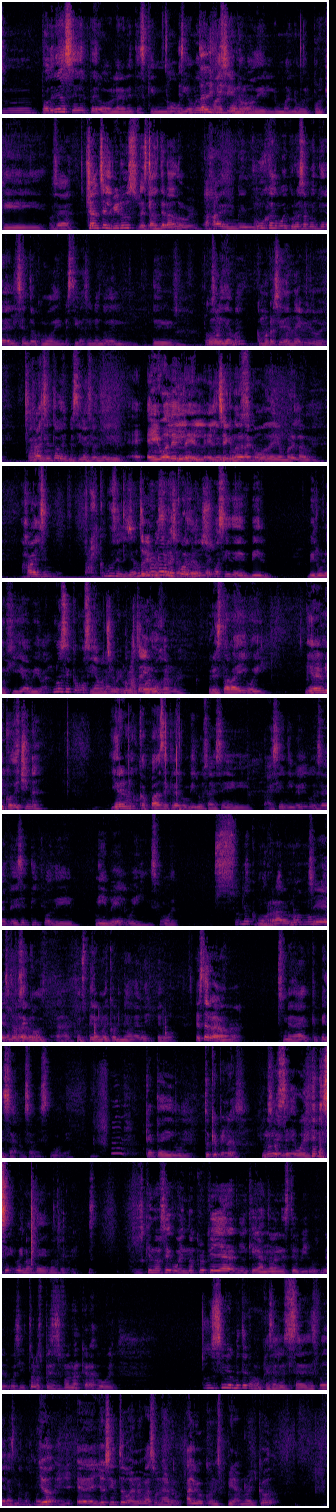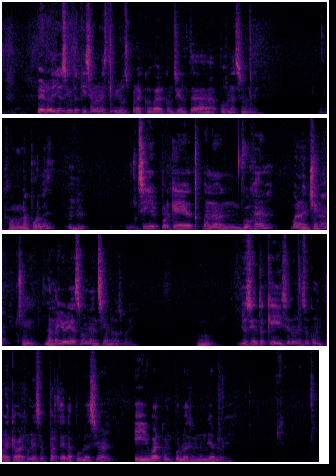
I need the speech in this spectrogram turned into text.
mm, podría ser, pero la neta es que no, güey. Yo me Está voy difícil, más por ¿no? lo del humano, güey, porque, o sea, Chance el virus está alterado, güey. Ajá, en, en Wuhan, güey, curiosamente era el centro como de investigaciones, ¿no? Del, de, ¿Cómo se Como- le llama? Como Resident Evil, güey. Ajá, el centro de investigación de... E, e igual el, el, el De signo virus. era como de Umbrella, güey. Ajá, el centro... Ay, ¿cómo se le llama? Centro de no, no de recuerdo, virus. algo así de vir- virología, viral, no sé cómo se llama, la Sí, güey. no pero me está en acuerdo, Wuhan, güey. pero estaba ahí, güey. Y era el único de China. Y era el único capaz de crear un virus a ese, a ese nivel, güey, o sea, de ese tipo de nivel, güey. Es como de... Suena como raro, ¿no? No Sí, está raro. Ajá. conspiranoico ni nada, güey, pero... Está raro, ¿no? Pues me da que pensar, ¿sabes? Como de, ¿Qué te digo, güey? ¿Tú qué opinas? No lo sé, güey. No sé, güey, no te, no sé, güey. Pues es que no sé, güey. No creo que haya alguien que ganó en este virus, güey. Algo así. Todos los países se fueron al carajo, güey. Pues simplemente como que se les, se les fue de las manos. pues, Yo, eh, yo siento, bueno, va a sonar algo conspiranoico, pero yo siento que hicieron este virus para acabar con cierta población, güey. Como una purga. Ujú. Sí, porque, bueno, en Wuhan, bueno, en China, Sí. la mayoría son ancianos, güey. Yo siento que hicieron eso como para acabar con esa parte de la población, e igual con población mundial, güey.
